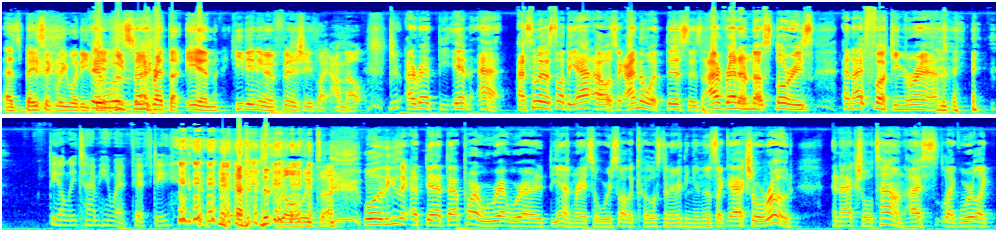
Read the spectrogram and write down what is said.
That's basically what he did. He, was he read the in. He didn't even finish. He's like, "I'm out." Dude, I read the in at. As soon as I saw the at, I was like, I know what this is. I read enough stories, and I fucking ran. The only time he went 50. the only time. well, he's like at, the, at that part, we were at, we we're at the end, right? So we saw the coast and everything, and it's like an actual road, an actual town. I like we're like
